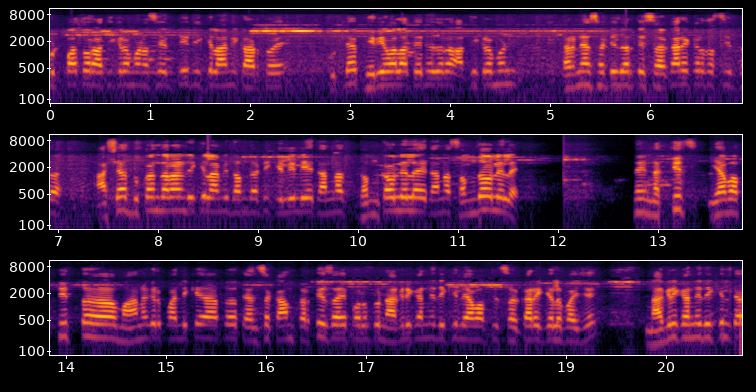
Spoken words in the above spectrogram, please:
फुटपाथवर अतिक्रमण असेल ते देखील आम्ही काढतोय. कुठल्या फेरीवाला त्याने जर अतिक्रमण करण्यासाठी जर ते सहकार्य करत असतील तर अशा दुकानदारांना देखील आम्ही दमदाटी केलेली आहे. त्यांना धमकावलेलं आहे त्यांना समजावलेलं आहे. नाही नक्कीच या बाबतीत अ, आता त्यांचं काम करतेच आहे परंतु नागरिकांनी देखील या बाबतीत सहकार्य केलं पाहिजे. नागरिकांनी देखील त्या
